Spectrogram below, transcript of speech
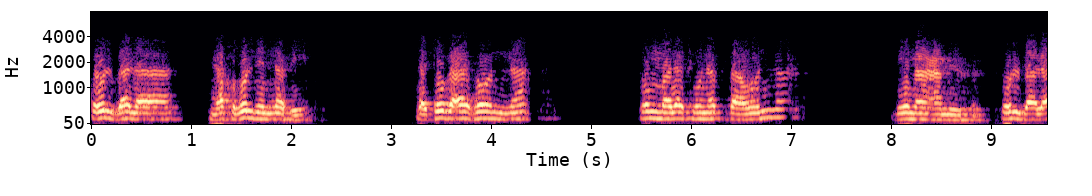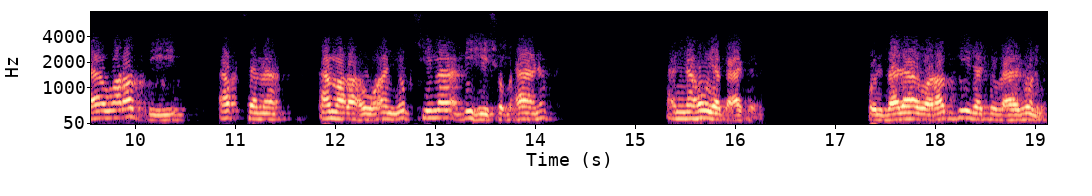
قل بلى نقض للنفي. لتبعثن ثم لتنبعن بما عملتم. قل بلى وربي أقسم أمره أن يقسم به سبحانه أنه يبعث قل بلى وربي لتبعثن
